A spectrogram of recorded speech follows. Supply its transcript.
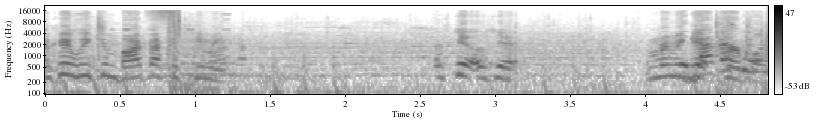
Okay, we can buy back a teammate. Let's do it, let's do it. I'm gonna Wait, get purple. one-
